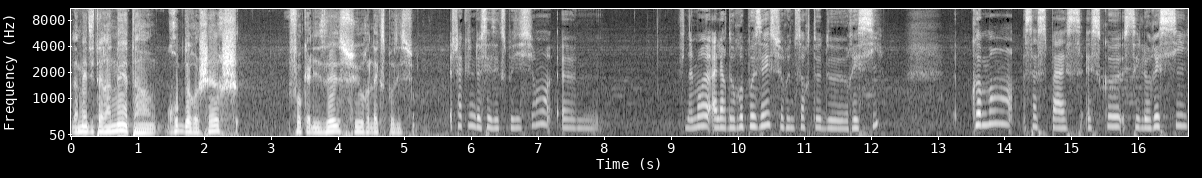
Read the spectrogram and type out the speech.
La Méditerranée est un groupe de recherche focalisé sur l'exposition chacune de ces expositions, euh, finalement, a l'air de reposer sur une sorte de récit. Comment ça se passe? Est-ce que c'est le récit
